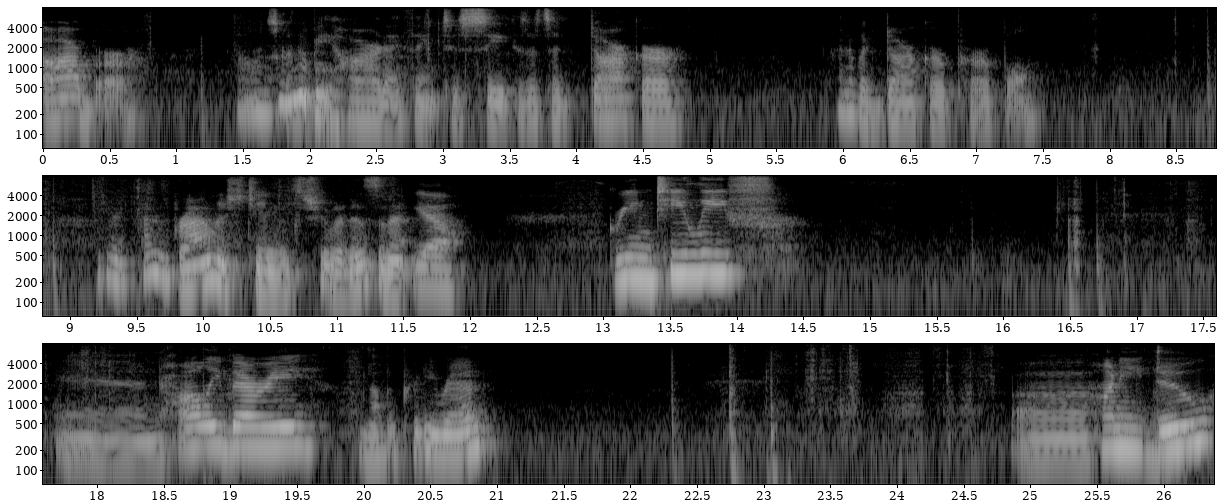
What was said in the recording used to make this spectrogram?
arbor. That one's going to be hard, I think, to see because it's a darker, kind of a darker purple. Yeah, kind of brownish tinge to it, isn't it? Yeah. Green tea leaf. And hollyberry. Another pretty red. Uh, honey dew.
